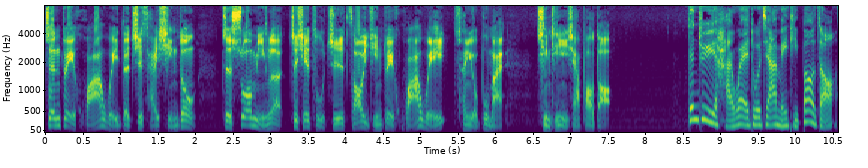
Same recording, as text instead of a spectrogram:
针对华为的制裁行动，这说明了这些组织早已经对华为存有不满。请听以下报道。根据海外多家媒体报道，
